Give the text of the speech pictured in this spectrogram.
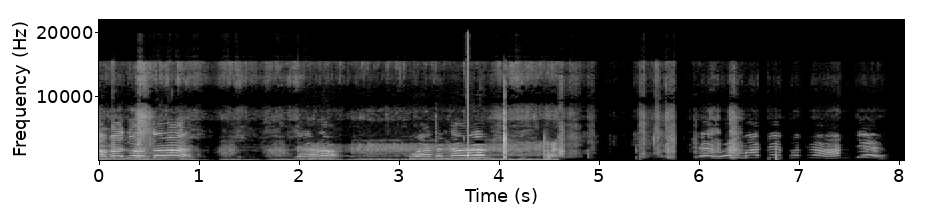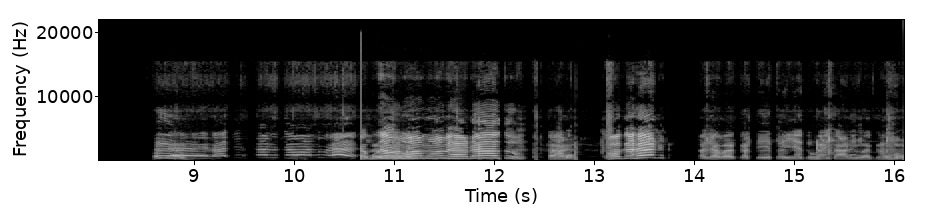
આ બાજુ આવતો રે લે હેલો. તું આગળ જાવ એમ એ રોડ માટે છોકરા હાંકજે એ રાજસ્થાન તાણે? અલ્યા તો એ જ હોય તાણી વખત હું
